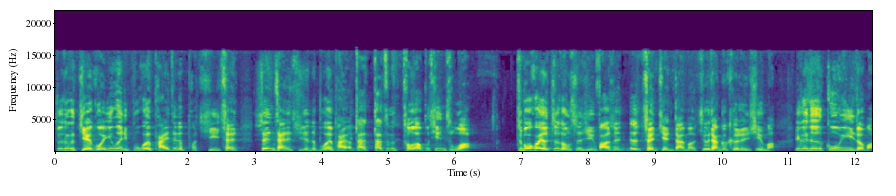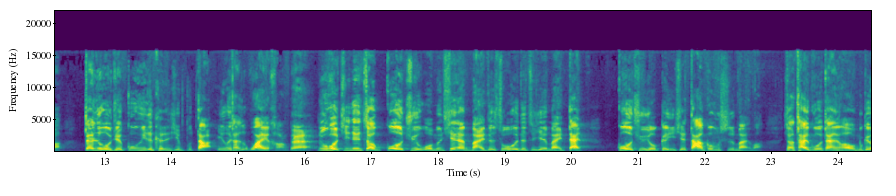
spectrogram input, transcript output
就这个结果，因为你不会排这个脐橙，生产的脐橙都不会排，他他这个头脑不清楚啊，怎么会有这种事情发生？那很简单嘛，只有两个可能性嘛，一个就是故意的嘛。但是我觉得故意的可能性不大，因为它是外行。对，如果今天照过去我们现在买的所谓的这些买蛋，过去有跟一些大公司买嘛，像泰国蛋哈，我们跟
